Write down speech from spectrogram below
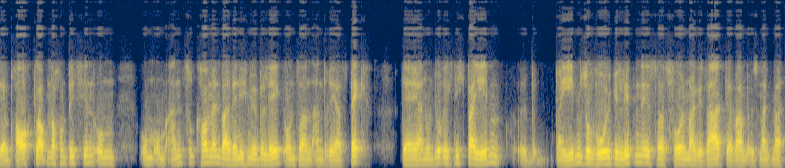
Der braucht, glaube ich, noch ein bisschen, um, um, um anzukommen, weil wenn ich mir überlege, unseren Andreas Beck, der ja nun wirklich nicht bei jedem, bei jedem so wohl gelitten ist, was vorhin mal gesagt, der war, ist manchmal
